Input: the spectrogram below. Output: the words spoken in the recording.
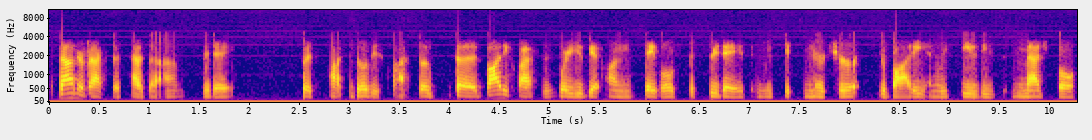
the founder of Access, has a um, three day possibilities class. So the body class is where you get on tables for three days and you get to nurture your body and receive these magical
